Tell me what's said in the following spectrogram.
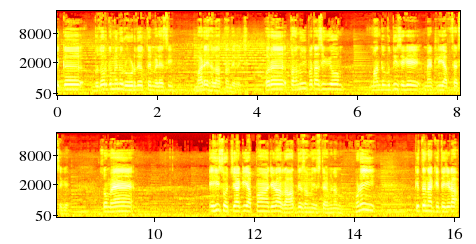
ਇੱਕ ਬਜ਼ੁਰਗ ਮੈਨੂੰ ਰੋਡ ਦੇ ਉੱਤੇ ਮਿਲੇ ਸੀ, ਮਾੜੇ ਹਾਲਾਤਾਂ ਦੇ ਵਿੱਚ। ਔਰ ਤੁਹਾਨੂੰ ਵੀ ਪਤਾ ਸੀ ਵੀ ਉਹ ਮੰਦਬੁੱਧੀ ਸੀਗੇ ਮੈਂਟਲੀ ਅਪਸੈਟ ਸੀਗੇ। ਸੋ ਮੈਂ ਇਹੀ ਸੋਚਿਆ ਕਿ ਆਪਾਂ ਜਿਹੜਾ ਰਾਤ ਦੇ ਸਮੇਂ ਇਸ ਟਾਈਮ ਇਹਨਾਂ ਨੂੰ, ਹੁਣੇ ਹੀ ਕਿਤੇ ਨਾ ਕਿਤੇ ਜਿਹੜਾ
